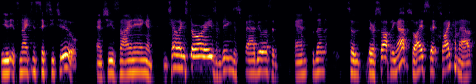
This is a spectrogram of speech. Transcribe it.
you, it's 1962, and she's signing and, and telling stories and being just fabulous, and and so then so they're softening up. So I said, so I come out,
